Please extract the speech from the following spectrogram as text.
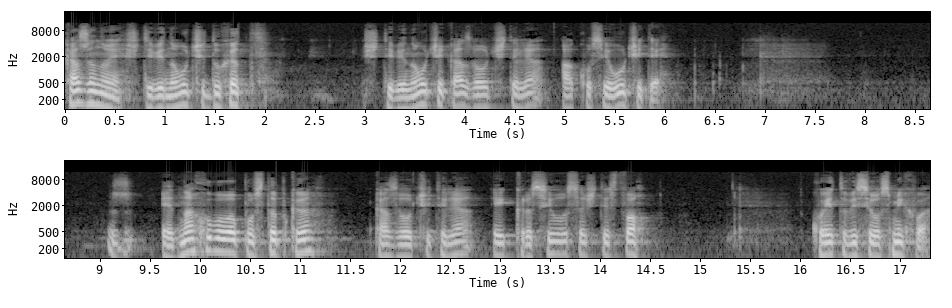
Казано е, ще ви научи духът. Ще ви научи, казва учителя, ако се учите. Една хубава постъпка, казва учителя, е красиво същество, което ви се усмихва.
